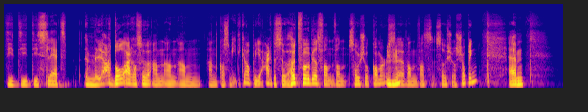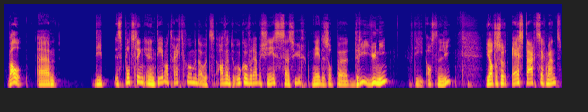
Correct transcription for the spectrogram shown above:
die, die, die slijt een miljard dollar of zo aan, aan, aan, aan cosmetica op een jaar. Dus het voorbeeld van, van social commerce, Mhm. eh, van, van social shopping. Ehm, wel, ehm, die is plotseling in een thema terechtgekomen dat we het af en toe ook over hebben, Chinese censuur. Nee, dus op eh, 3 juni, heeft die Austin Lee, die had een soort ijstaartsegment.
